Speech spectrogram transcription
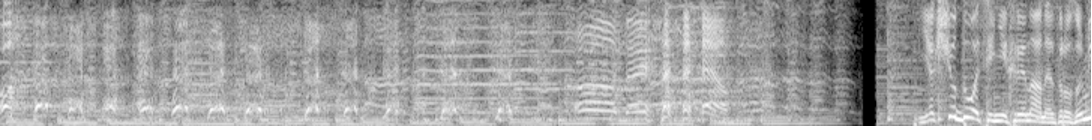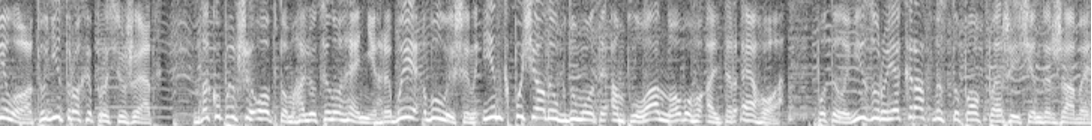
Oh, damn. Якщо досі ніхрена не зрозуміло, тоді трохи про сюжет. Закупивши оптом галюциногенні гриби, Вулишин Інк почали обдумувати амплуа нового альтер-его. По телевізору якраз виступав перший член держави.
